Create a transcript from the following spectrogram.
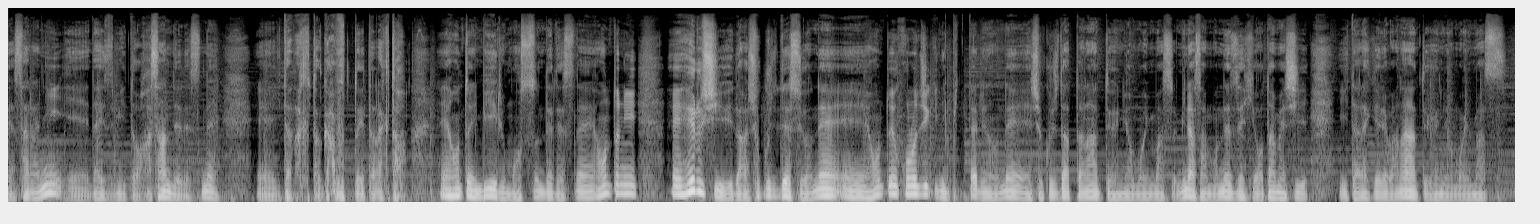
えー、さらに、えー、大豆ミートを挟んでですね、えー、いただくとガブッといただくと、えー、本当にビールも進んでですね本当に、えー、ヘルシーな食事ですよね、えー、本当にこの時期にぴったりのね食事だったなというふうに思います。皆さんもねぜひお試しいただければなというふうに思います。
